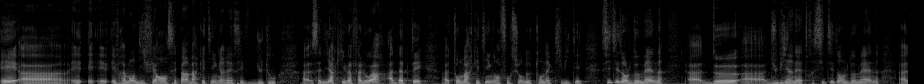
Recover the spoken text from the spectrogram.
est, est, vraiment différent. C'est pas un marketing agressif du tout. C'est-à-dire qu'il va falloir adapter ton marketing en fonction de ton activité. Si tu es dans le domaine euh, euh, du bien-être, si tu es dans le domaine euh,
